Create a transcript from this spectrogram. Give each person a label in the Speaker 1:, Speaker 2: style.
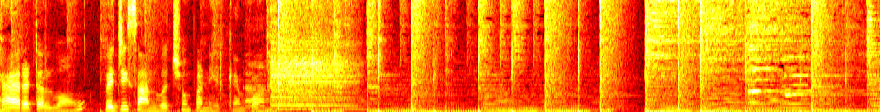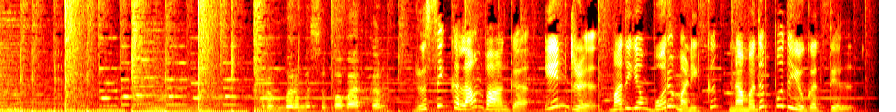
Speaker 1: Carrot அல்வாவும் veggie சாண்ட்விச்சும் பண்ணியிருக்கேன்ப்பா
Speaker 2: ரொம்ப ரொம்ப சூப்பராக இருக்கு.
Speaker 3: ருசிக்கலாம் வாங்க. இன்று மதியம் ஒரு மணிக்கு நமது புது யுகத்தில்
